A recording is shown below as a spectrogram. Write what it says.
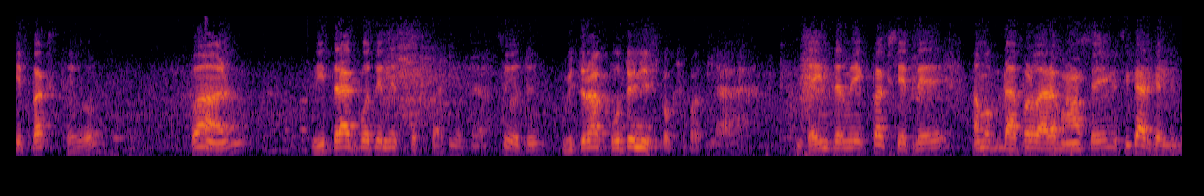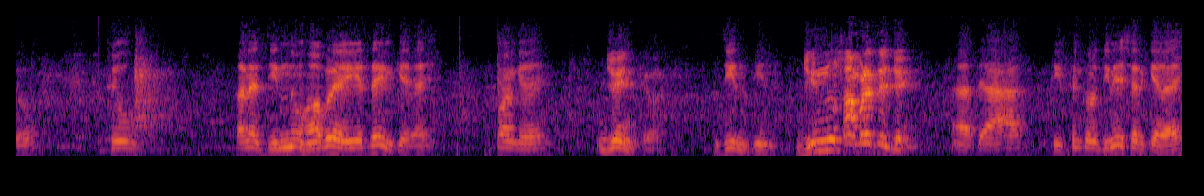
એ પક્ષ થયો. પણ વિતરાગ પોતે નિષ્પક્ષપાતી હતા. શું હતું? વિતરાગ પોતે નિષ્પક્ષપાતી. જૈન ધર્મ એક પક્ષ એટલે અમુક ડાપણ વાળા માણસે સ્વીકાર કરી લીધો. શું? અને જીનનું હબળે એ જૈન કહેવાય. કોણ કહેવાય? જૈન કહેવાય. જીન જીન. જીનનું સાંભળે તે જૈન. આ તીર્થંકરો દિનેશ્વર કહેવાય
